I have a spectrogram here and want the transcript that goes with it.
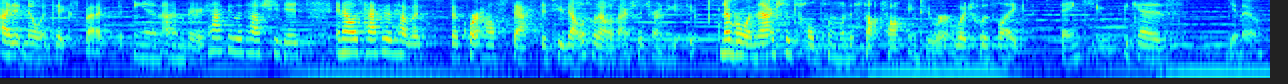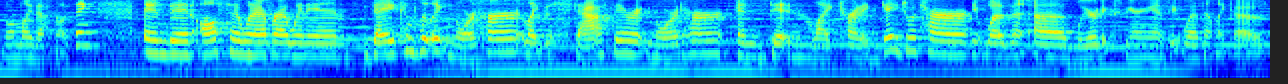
I didn't know what to expect and I'm very happy with how she did. And I was happy with how the, the courthouse staff did too. That was what I was actually trying to get to. Number one, they actually told someone to stop talking to her, which was like, thank you, because you know, normally that's not a thing. And then also, whenever I went in, they completely ignored her. Like the staff there ignored her and didn't like try to engage with her. It wasn't a weird experience. It wasn't like a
